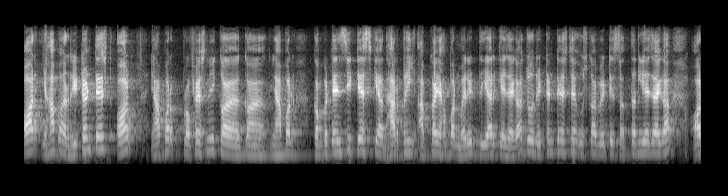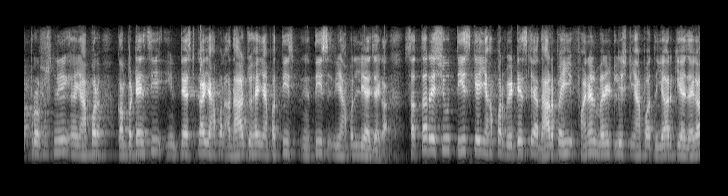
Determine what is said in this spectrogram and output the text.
और यहाँ पर रिटर्न टेस्ट और यहाँ पर प्रोफेशनल यहाँ पर कंपिटेंसी टेस्ट के आधार पर ही आपका यहाँ पर मेरिट तैयार किया जाएगा जो रिटर्न टेस्ट है उसका वेटेज सत्तर लिया जाएगा और प्रोफेशनल यहाँ पर कंपिटेंसी टेस्ट का यहाँ पर आधार जो है यहाँ पर तीस तीस यहाँ पर लिया जाएगा सत्तर रेशियो तीस के यहाँ पर वेटेज के आधार पर ही फाइनल मेरिट लिस्ट यहाँ पर तैयार किया जाएगा।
